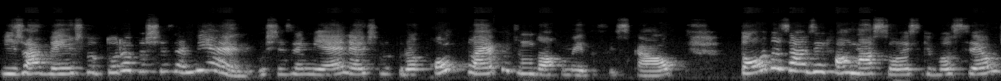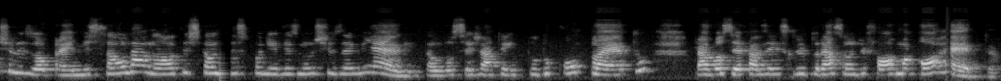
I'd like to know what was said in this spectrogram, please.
e já vem a estrutura do XML. O XML é a estrutura completa de um documento fiscal. Todas as informações que você utilizou para emissão da nota estão disponíveis no XML. Então, você já tem tudo completo para você fazer a escrituração de forma correta.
